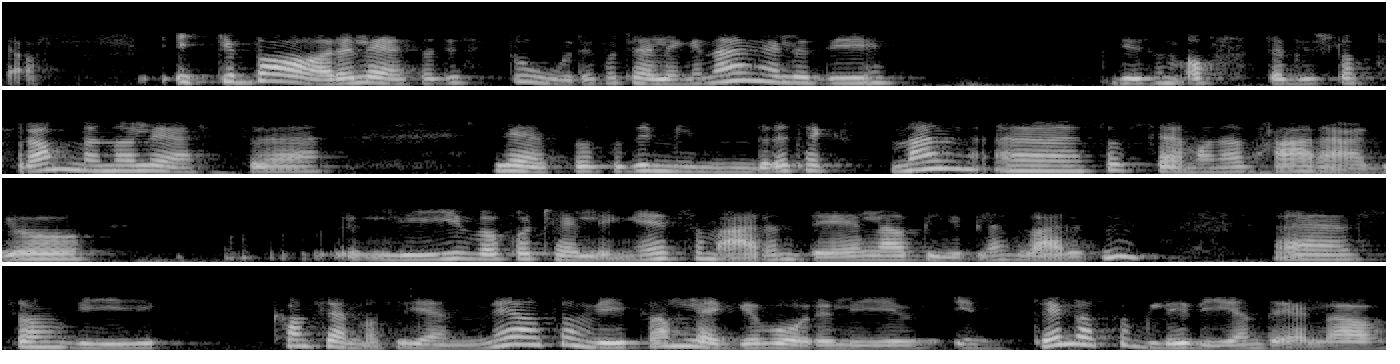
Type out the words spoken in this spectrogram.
ja, Ikke bare lese de store fortellingene, eller de, de som ofte blir slått fram, men å lese, lese også de mindre tekstene, eh, så ser man at her er det jo liv og fortellinger som er en del av Bibelens verden, eh, som vi kan kjenne oss igjen i, og som vi kan legge våre liv inntil, og så blir vi en del av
